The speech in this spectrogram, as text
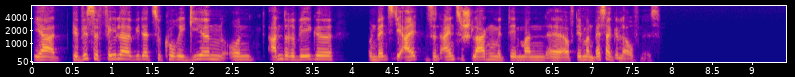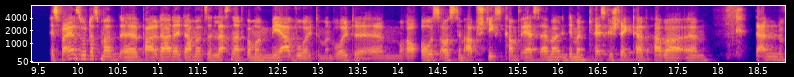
ja, gewisse Fehler wieder zu korrigieren und andere Wege, und wenn es die alten sind, einzuschlagen, mit denen man, äh, auf denen man besser gelaufen ist. Es war ja so, dass man äh, Paul Dardai damals entlassen hat, weil man mehr wollte. Man wollte ähm, raus aus dem Abstiegskampf erst einmal, indem man festgesteckt hat, aber ähm, dann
